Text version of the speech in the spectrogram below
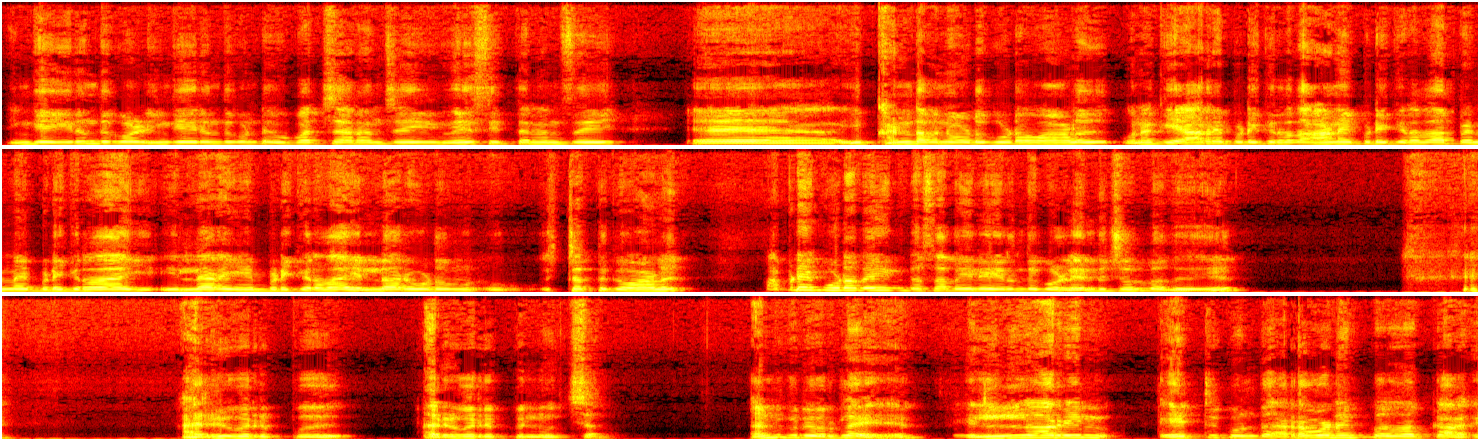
இங்கே இருந்து கொள் இங்கே இருந்து கொண்டு உபச்சாரம் செய் வேசித்தனம் செய் அஹ் கண்டவனோடு கூட வாழு. உனக்கு யாரை பிடிக்கிறதா? ஆணை பிடிக்கிறதா? பெண்ணை பிடிக்கிறதா? எல்லாரையும் பிடிக்கிறதா? எல்லாரோடும் இஷ்டத்துக்கு வாழு. அப்படியே கூடவே இந்த சபையில இருந்து கொள் என்று சொல்வது அருவறுப்பு அருவருப்பின் உச்சம். அன்புக்குரியவர்களே எல்லாரையும் ஏற்றுக்கொண்டு அரவணைப்பதற்காக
